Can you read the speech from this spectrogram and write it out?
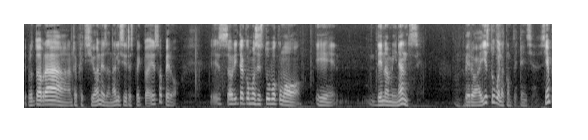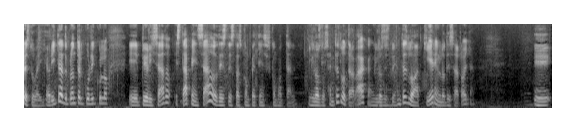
de pronto habrá reflexiones, análisis respecto a eso, pero es ahorita como se estuvo como eh, denominándose. Pero ahí estuvo la competencia, siempre estuvo ahí. Ahorita de pronto el currículo eh, priorizado está pensado desde estas competencias como tal. Y los docentes lo trabajan, y los estudiantes lo adquieren, lo desarrollan. Eh,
